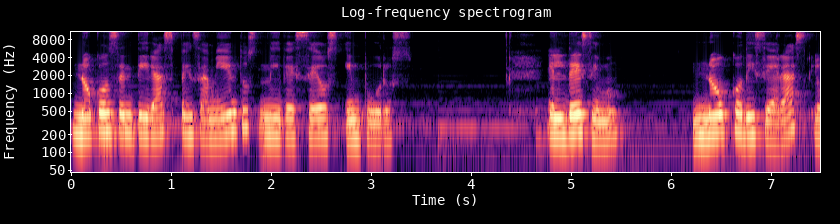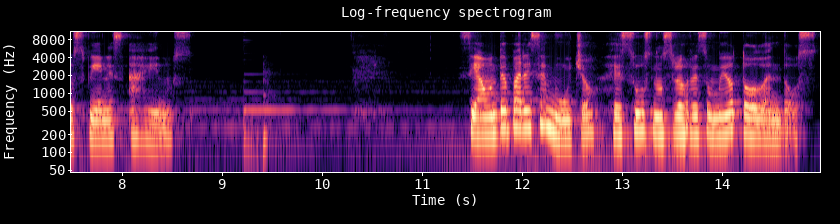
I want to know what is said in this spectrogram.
no consentirás pensamientos ni deseos impuros. El décimo, no codiciarás los bienes ajenos. Si aún te parece mucho, Jesús nos lo resumió todo en dos.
